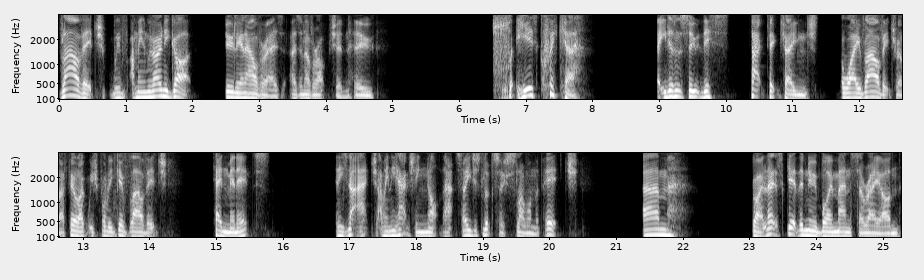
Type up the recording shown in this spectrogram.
Vlahovic, we've, I mean, we've only got Julian Alvarez as another option who he is quicker, but he doesn't suit this tactic change the way Vlahovic will. I feel like we should probably give Vlahovic 10 minutes. And he's not actually, I mean, he's actually not that. So he just looks so slow on the pitch. Um, right, let's get the new boy Mansoray on.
